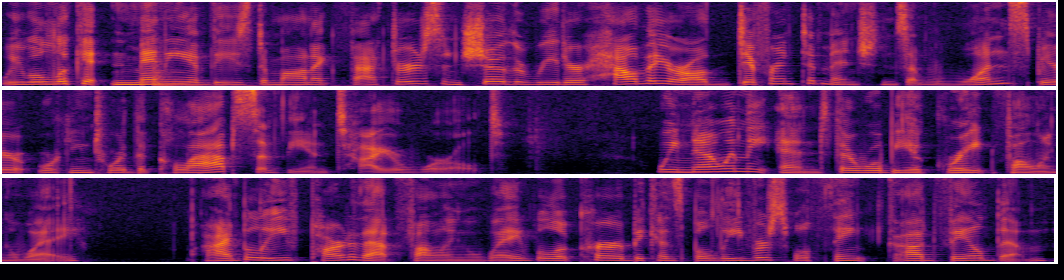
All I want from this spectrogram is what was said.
We will look at many of these demonic factors and show the reader how they are all different dimensions of one spirit working toward the collapse of the entire world. We know in the end there will be a great falling away. I believe part of that falling away will occur because believers will think God failed them.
